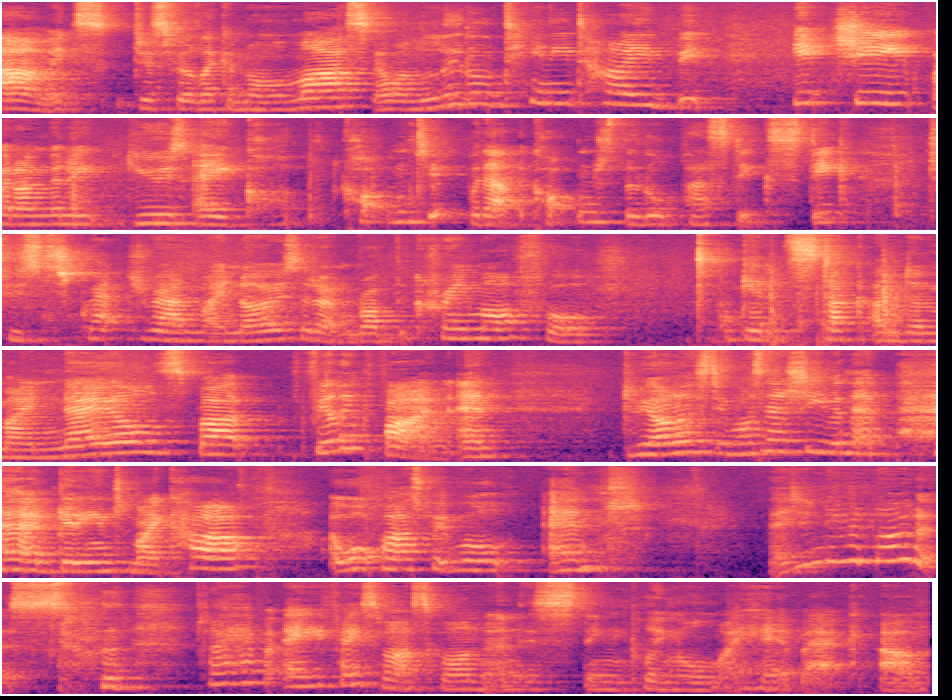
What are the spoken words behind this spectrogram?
Um, it just feels like a normal mask. I'm a little teeny tiny bit itchy, but I'm going to use a cotton tip without the cotton, just the little plastic stick to scratch around my nose so I don't rub the cream off or get it stuck under my nails, but feeling fine. And to be honest, it wasn't actually even that bad getting into my car. I walked past people and they didn't even notice that I have a face mask on and this thing pulling all my hair back. Um,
